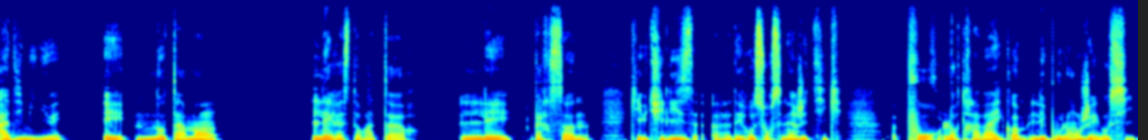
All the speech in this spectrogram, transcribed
a diminué, et notamment les restaurateurs, les personnes qui utilisent euh, des ressources énergétiques pour leur travail, comme les boulangers aussi,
